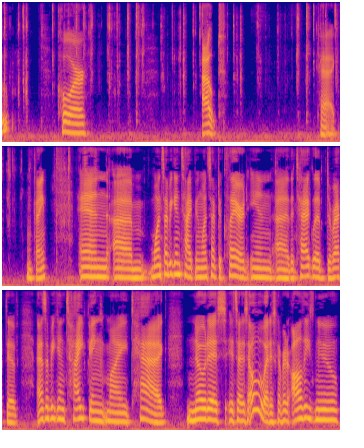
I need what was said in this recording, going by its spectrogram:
oop, core out tag. Okay. And um, once I begin typing, once I've declared in uh, the taglib directive, as I begin typing my tag, notice it says, oh, I discovered all these new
